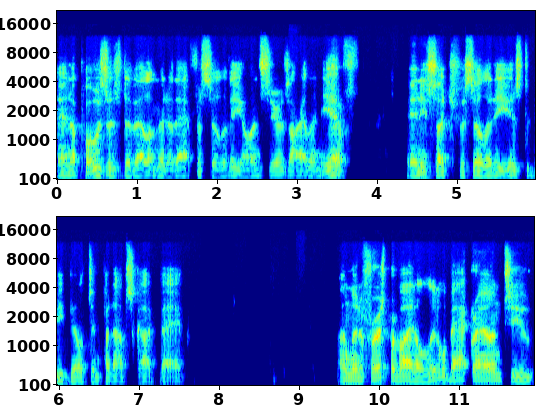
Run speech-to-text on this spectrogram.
and opposes development of that facility on Sears Island if any such facility is to be built in Penobscot Bay. I'm going to first provide a little background to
